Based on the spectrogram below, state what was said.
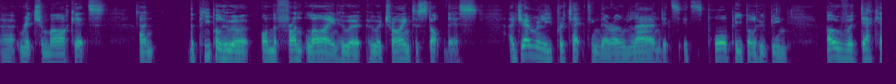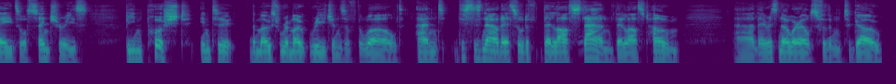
uh, richer markets. And the people who are on the front line, who are who are trying to stop this, are generally protecting their own land. It's it's poor people who've been over decades or centuries been pushed into the most remote regions of the world. And this is now their sort of their last stand, their last home. Uh, there is nowhere else for them to go.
